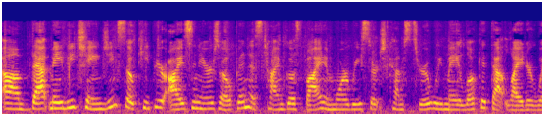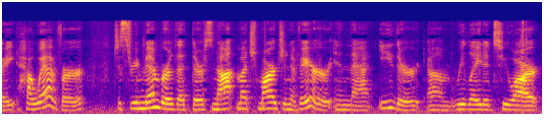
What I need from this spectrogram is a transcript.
Um, that may be changing, so keep your eyes and ears open as time goes by and more research comes through. We may look at that lighter weight. However, just remember that there's not much margin of error in that either um, related to our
